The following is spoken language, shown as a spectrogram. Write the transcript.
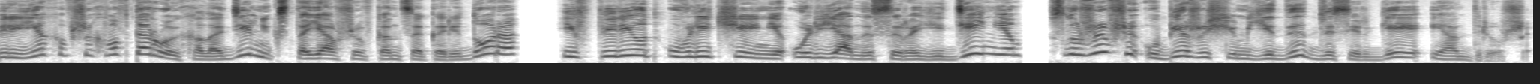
переехавших во второй холодильник, стоявший в конце коридора, и в период увлечения Ульяны сыроедением, служивший убежищем еды для Сергея и Андрюши.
